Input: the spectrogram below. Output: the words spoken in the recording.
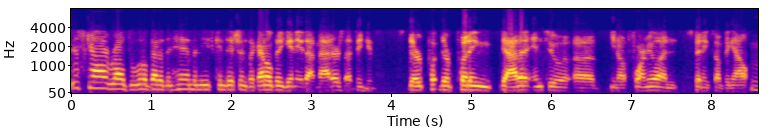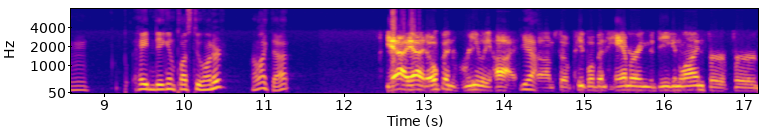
this guy rides a little better than him in these conditions. Like I don't think any of that matters. I think it's they're put they're putting data into a, a you know formula and spitting something out. Mm-hmm. Haiden Deegan plus two hundred. I like that. Yeah, yeah, it opened really high. Yeah. Um, so people have been hammering the Deegan line for for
